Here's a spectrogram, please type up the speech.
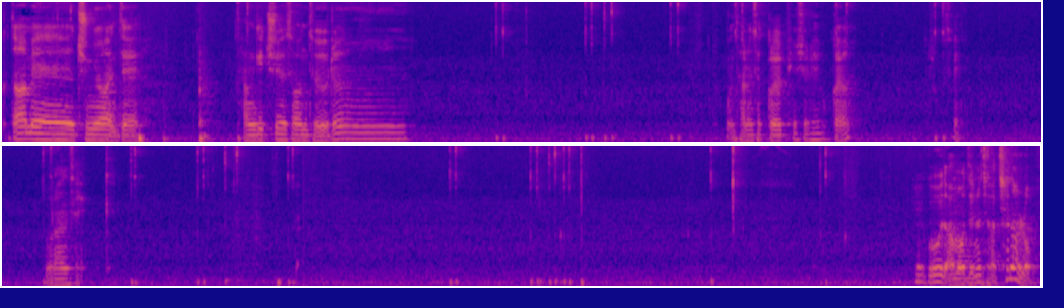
그 다음에 중요한 이제 단기 추세선들은 조금 다른 색깔 표시를 해볼까요? 초록색, 노란색. 그리고 나머지는 제가 채널로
